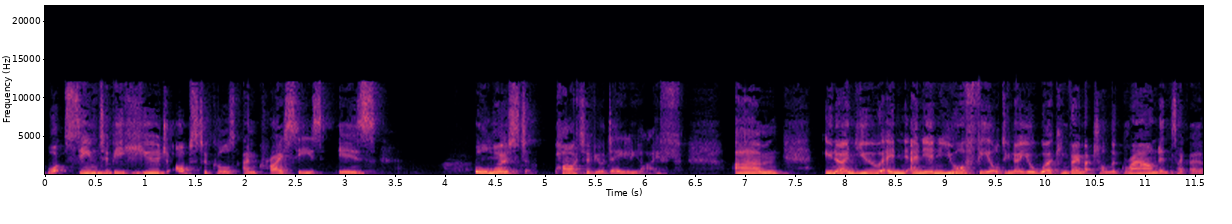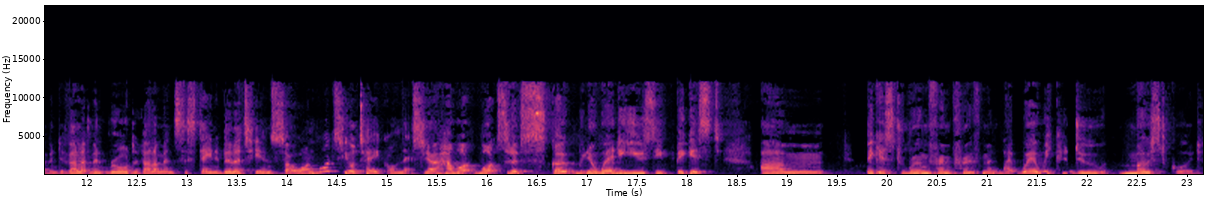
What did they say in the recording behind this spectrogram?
what seem to be huge obstacles and crises is almost part of your daily life. Um, you know, and you and, and in your field, you know, you're working very much on the ground in like urban development, rural development, sustainability, and so on. What's your take on this? You know, how what what sort of scope? You know, where do you see biggest um, biggest room for improvement, like where we can do most good?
